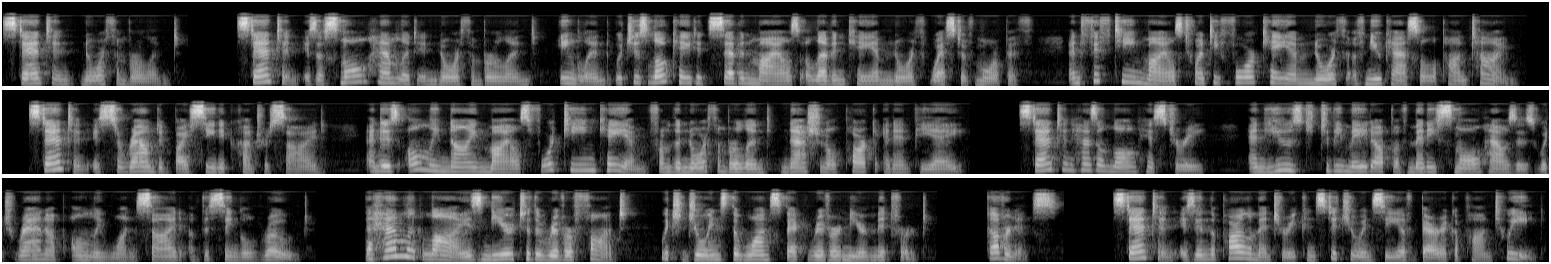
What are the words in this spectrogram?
Stanton, Northumberland. Stanton is a small hamlet in Northumberland, England, which is located 7 miles 11 km north-west of Morpeth, and 15 miles 24 km north of Newcastle upon Tyne. Stanton is surrounded by scenic countryside, and is only 9 miles 14 km from the Northumberland National Park NNPA. Stanton has a long history, and used to be made up of many small houses which ran up only one side of the single road. The hamlet lies near to the river Font, which joins the Wansbeck River near Mitford. Governance Stanton is in the parliamentary constituency of Berwick upon Tweed.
